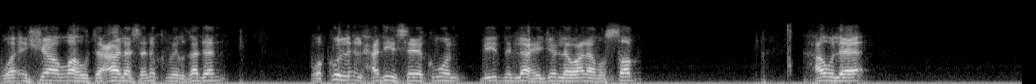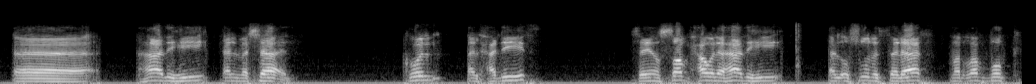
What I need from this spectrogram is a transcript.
وإن شاء الله تعالى سنكمل غدا. وكل الحديث سيكون بإذن الله جل وعلا مصب حول آه هذه المسائل. كل الحديث سينصب حول هذه الأصول الثلاث من ربك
